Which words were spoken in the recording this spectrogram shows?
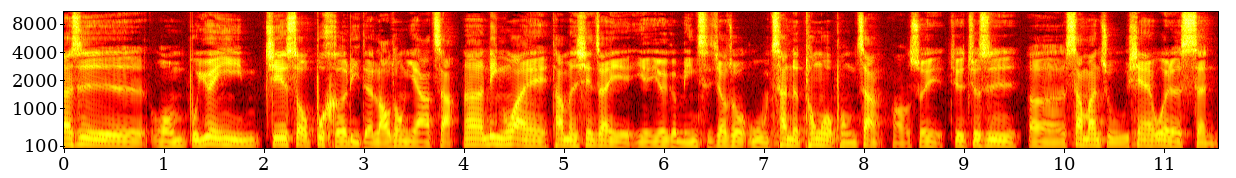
但是我们不愿意接受不合理的劳动压榨。那另外，他们现在也也有一个名词叫做“午餐的通货膨胀”哦，所以就就是呃，上班族现在为了省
